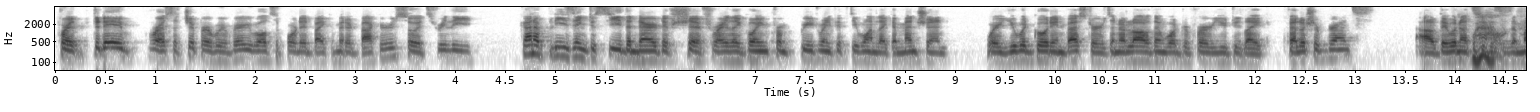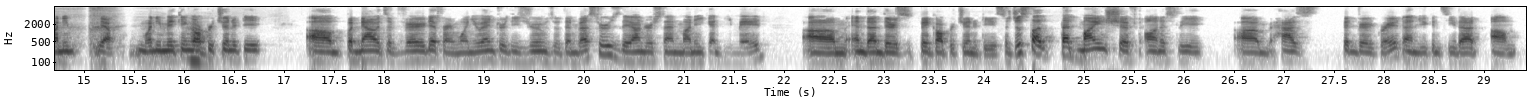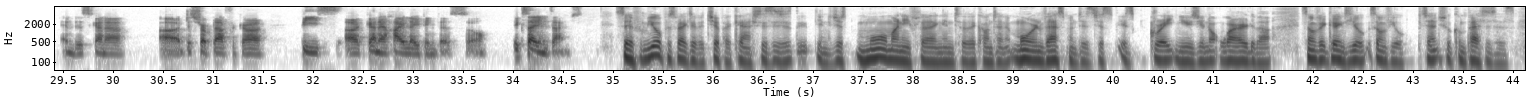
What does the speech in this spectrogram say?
for today, for us at Chipper, we're very well supported by committed backers, so it's really kind of pleasing to see the narrative shift, right? Like going from pre 2051, like I mentioned, where you would go to investors and a lot of them would refer you to like fellowship grants. Uh, they would not wow. see this as a money, yeah, money making opportunity. Um, but now it's a very different. When you enter these rooms with investors, they understand money can be made, um, and then there's big opportunities. So just that that mind shift, honestly, um, has been very great, and you can see that um, in this kind of uh, disrupt Africa piece, uh, kind of highlighting this. So exciting times. So, from your perspective at Chipper Cash, this is just, you know just more money flowing into the content, more investment is just is great news. You're not worried about some of it going to your, some of your potential competitors.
